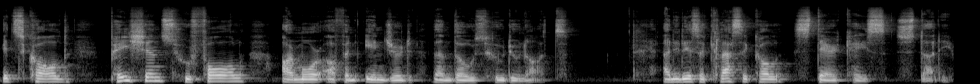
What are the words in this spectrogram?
It's called Patients Who Fall Are More Often Injured Than Those Who Do Not and it is a classical staircase study.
